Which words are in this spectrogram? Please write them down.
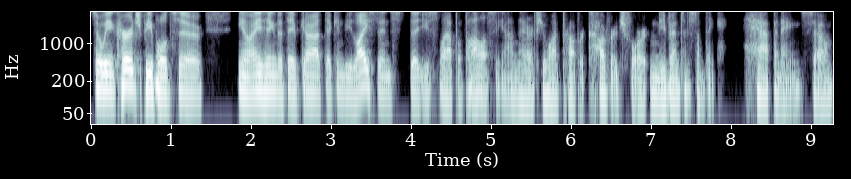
so we encourage people to, you know anything that they've got that can be licensed that you slap a policy on there if you want proper coverage for it in the event of something happening so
